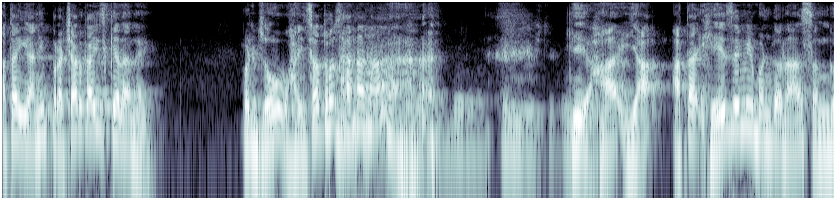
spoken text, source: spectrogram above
आता यांनी प्रचार काहीच केला नाही. पण जो व्हायचा तो झाला ना. की हा या आता हे जे मी म्हणतो ना संघ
